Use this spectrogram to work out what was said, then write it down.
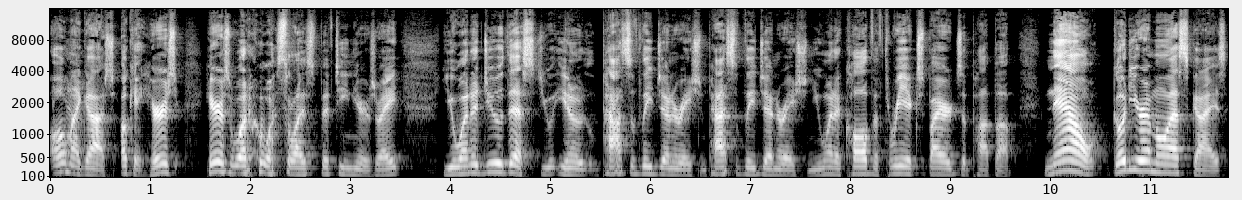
oh yeah. my gosh. Okay, here's here's what it was the last 15 years, right? You want to do this, you you know, passive lead generation, passive lead generation. You want to call the three expireds that pop up. Now, go to your MLS guys,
